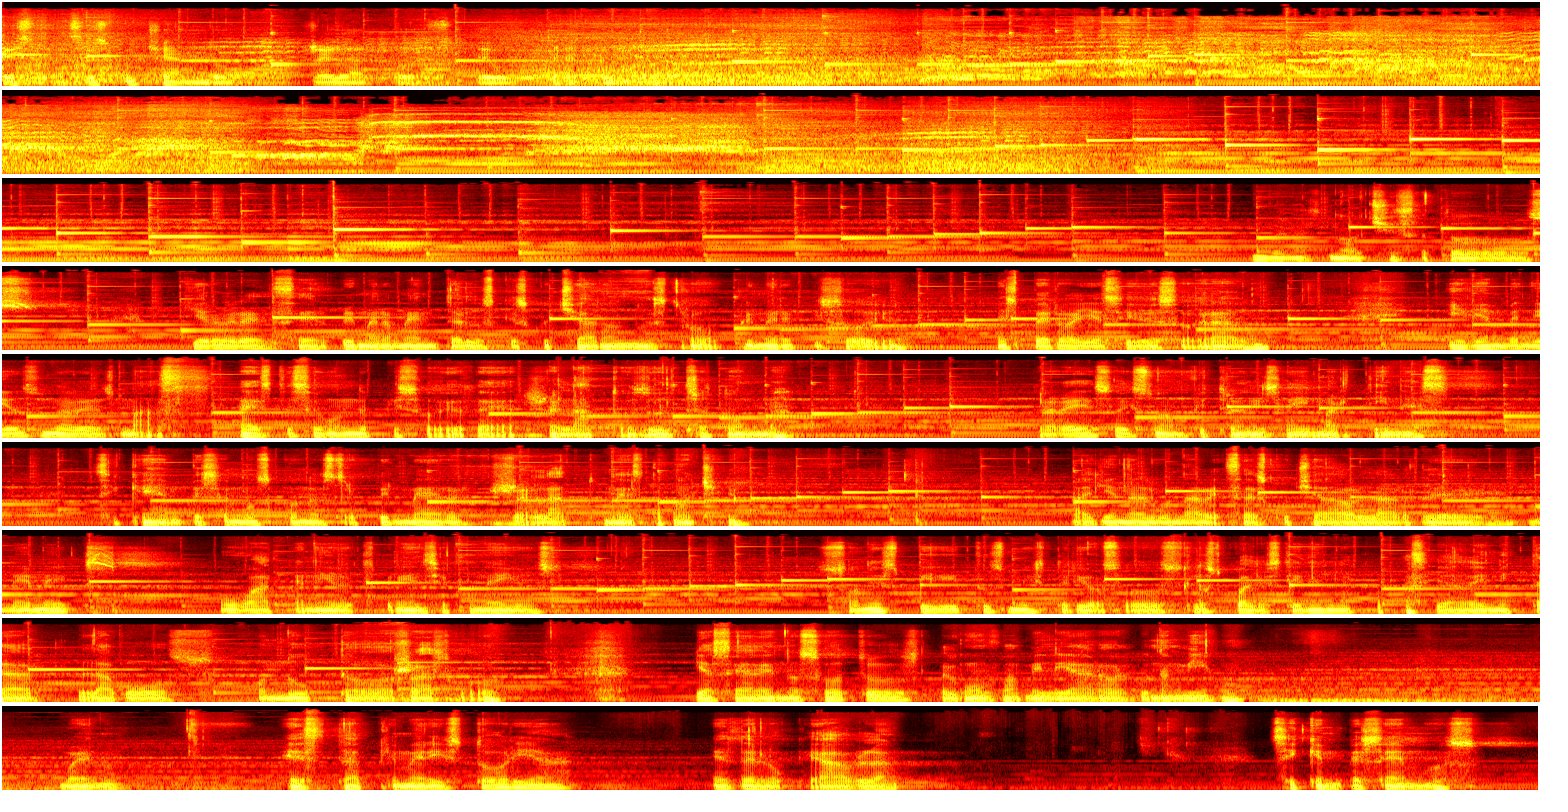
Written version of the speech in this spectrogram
Estás escuchando Relatos de Ultratumba. Quiero agradecer primeramente a los que escucharon nuestro primer episodio. Espero haya sido de su agrado y bienvenidos una vez más a este segundo episodio de Relatos de Ultratumba. Otra vez soy su anfitrión Isaí Martínez, así que empecemos con nuestro primer relato en esta noche. ¿Alguien alguna vez ha escuchado hablar de Nemex o ha tenido experiencia con ellos? Son espíritus misteriosos los cuales tienen la capacidad de imitar la voz, conducta o rasgo, ya sea de nosotros, algún familiar o algún amigo. Bueno, esta primera historia es de lo que habla. Así que empecemos.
